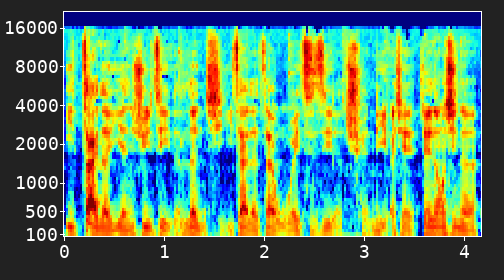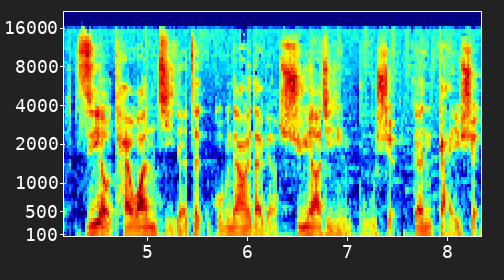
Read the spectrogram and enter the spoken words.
一再的延续自己的任期，一再的在维持自己的权利，而且这些东西呢，只有台湾籍的这国民大会代表需要进行补选跟改选，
